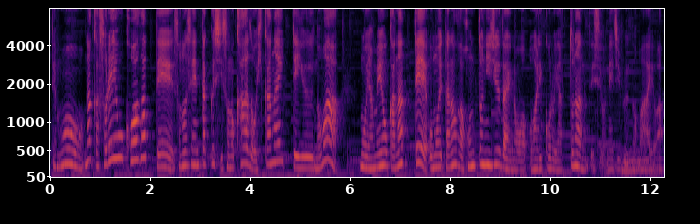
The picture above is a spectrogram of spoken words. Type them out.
でもなんかそれを怖がってその選択肢そのカードを引かないっていうのはもうやめようかなって思えたのが本当20代の終わり頃やっとなんですよね自分の場合は。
